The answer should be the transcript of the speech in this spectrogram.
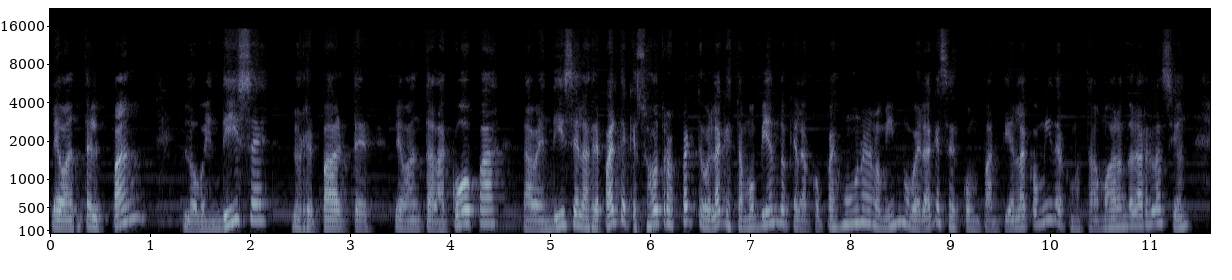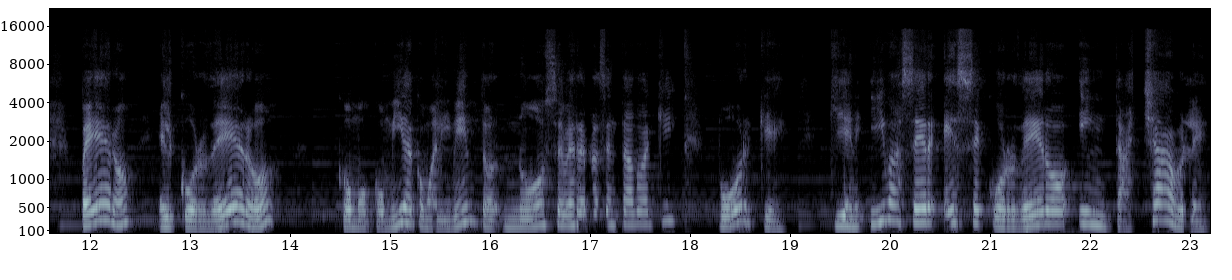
levanta el pan, lo bendice, lo reparte, levanta la copa, la bendice, la reparte, que eso es otro aspecto, ¿verdad? Que estamos viendo que la copa es una, lo mismo, ¿verdad? Que se compartía en la comida, como estábamos hablando de la relación, pero el cordero como comida, como alimento, no se ve representado aquí porque quien iba a ser ese cordero intachable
